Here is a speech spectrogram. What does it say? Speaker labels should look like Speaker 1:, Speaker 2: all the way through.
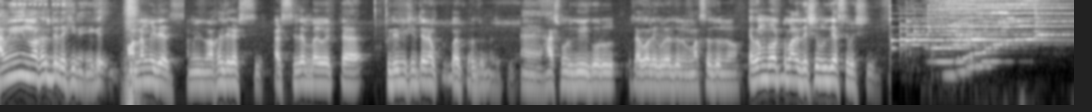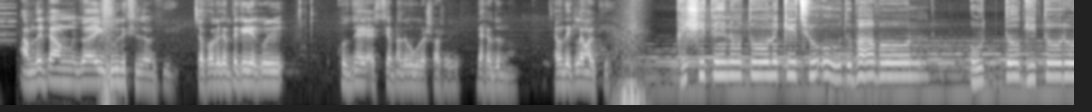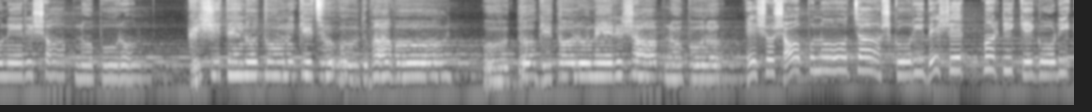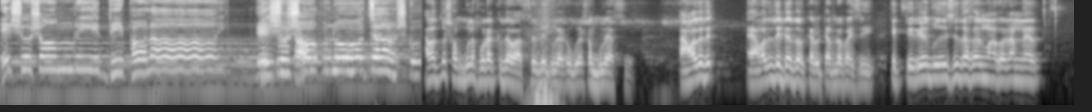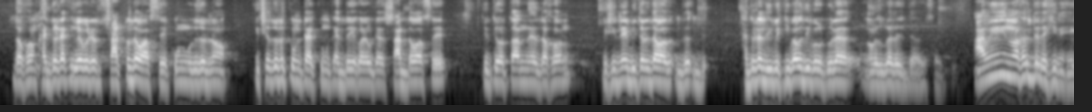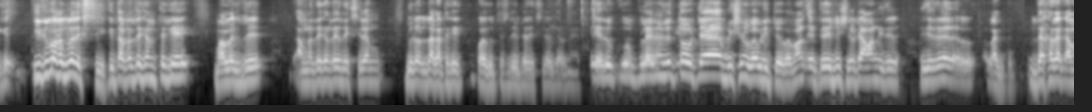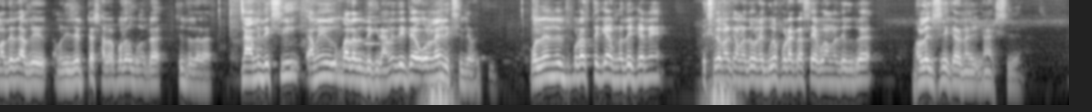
Speaker 1: আমি নোয়াখালীতে দেখিনি। আমার নাম মিরাজ। আমি নোয়াখালী থেকে আসছি। আসছিলাম ওই একটা ফিডের মেশিনটা ক্রয় করার জন্য। আর কি হ্যাঁ হাঁস মুরগি, গরু, ছাগল এগুলোর জন্য, মাছের জন্য। এখন বর্তমানে দেশি মুরগি আসছে বেশি। আমাদের এটা আমরা ইউটিউবে দেখছিলাম আর কি। তখন এখান থেকে ইয়ে করি, খোঁজ নিয়ে আসছি আপনাদের বগুড়া সরাসরি দেখার জন্য। এখন দেখলাম আর কি।
Speaker 2: কৃষিতে নতুন কিছু উদ্ভাবন উদ্যোগী তরুণের স্বপ্ন পূরণ। কৃষিতে নতুন কিছু উদ্ভাবন। উদ্যোগী তরুণের স্বপ্ন পূরণ। এসো স্বপ্ন চাষ করি দেশের মাটিকে গড়ি এসো সমৃদ্ধি ফলায় এসো স্বপ্ন চাষ করি
Speaker 1: আমাদের তো সবগুলো প্রোডাক্ট দেওয়া আছে যেগুলো ওগুলো সবগুলো আছে। আমাদের আমাদের যেটা দরকার ওইটা আমরা পাইছি। ব্যাকটেরিয়া বুঝেছি তখন মনে করেন আপনার তখন খাদ্যটা কীভাবে ওটা সার তো দেওয়া আছে, কোন মুরগির জন্য, কিসের জন্য কোনটা, কোন খাদ্য ইয়ে করে ওটা সার দেওয়া আছে তৃতীয়ত আপনার যখন মেশিনের ভিতরে দেওয়া, খাদ্যটা দিবে, কীভাবে দিবে ওগুলো নলেজগুলো দেওয়া হয়েছে। আমি নোয়াখালীতে দেখিনি ইউটিউবে অনেকগুলো দেখছি, কিন্তু আপনাদের এখান থেকে ভালো লাগছে আপনাদের এখান থেকে দেখছিলাম বিভিন্ন জায়গা থেকে ক্রয় করতেছি, এটা দেখছিলাম কারণে এরকম প্ল্যান হলে তো ওটা মেশিন ওইভাবে নিতে হবে, আমার এটা মেশিন ওটা আমার নিজের নিজের লাগবে। দেখা যাক আমাদের আগে আমার নিজেরটা সারার পরেও কোনোটা চিন্তাধারা। না আমি দেখছি আমি বাজারে দেখি না আমি যেটা অনলাইন দেখছিলাম আর কি অনলাইনের প্রোডাক্ট থেকে আপনাদের এখানে দেখছিলাম আর কি আপনাদের অনেকগুলো প্রোডাক্ট আছে এবং এগুলো ভালো লাগছে এই কারণে এখানে আসছিলেন।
